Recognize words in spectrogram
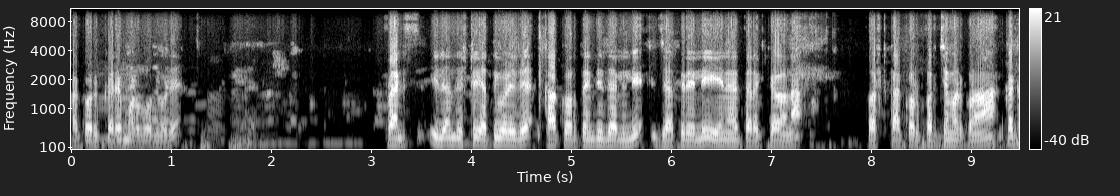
ಕಾಕೋರಿಗೆ ಕರೆ ಮಾಡ್ಬೋದು ನೋಡಿ. ಫ್ರೆಂಡ್ಸ್ ಇಲ್ಲೊಂದಿಷ್ಟು ಎತ್ತುಗಳಿದೆ. ಕಾಕೋರ್ ತಂದಿದ್ದಾರೆ ಇಲ್ಲಿ ಜಾತ್ರೆಯಲ್ಲಿ ಏನ್ ಹೇಳ್ತಾರೆ ಕೇಳೋಣ. ಫಸ್ಟ್ ಕಾಕೋರ್ ಪರಿಚಯ ಮಾಡ್ಕೊಳೋಣ. ಕಾಕ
